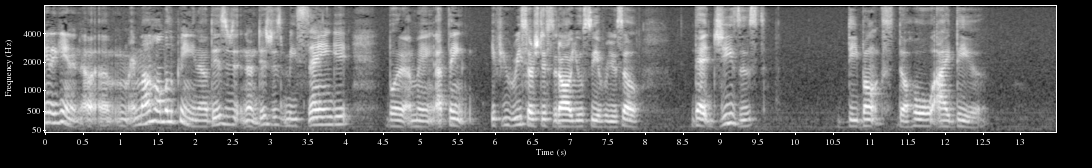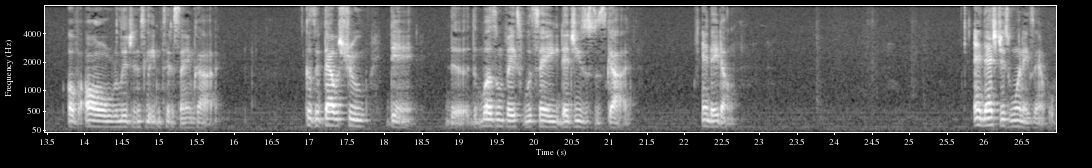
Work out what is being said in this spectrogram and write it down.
and again, uh, um, in my humble opinion, now this is now, this is just me saying it, but I mean, I think if you research this at all, you'll see it for yourself that Jesus debunks the whole idea of all religions leading to the same God. Because if that was true, then the the Muslim faith would say that Jesus is God, and they don't. And that's just one example.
